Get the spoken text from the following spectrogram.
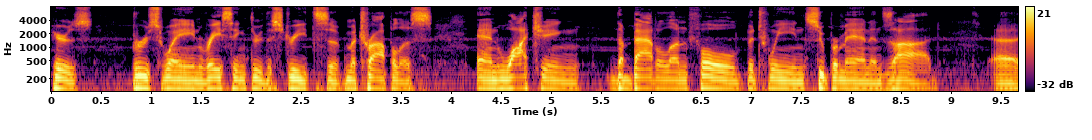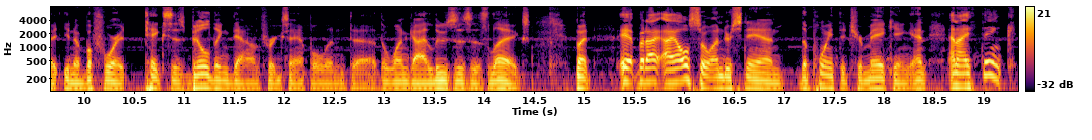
here's Bruce Wayne racing through the streets of Metropolis and watching the battle unfold between Superman and Zod uh, you know, before it takes his building down, for example, and uh, the one guy loses his legs. But eh, but I, I also understand the point that you're making, and and I think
